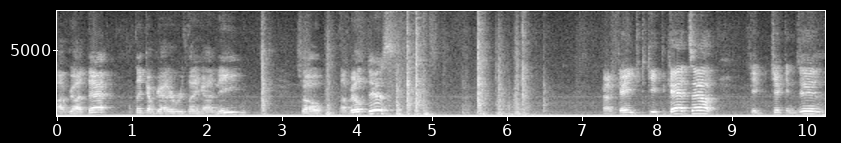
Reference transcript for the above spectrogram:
I've got that. I think I've got everything I need. So I built this. Got a cage to keep the cats out, keep the chickens in.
